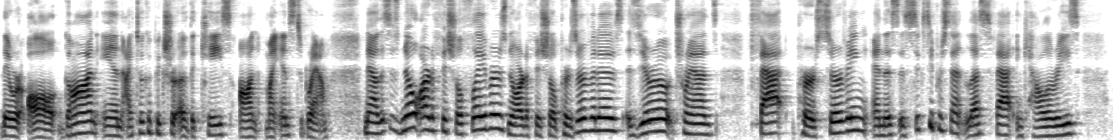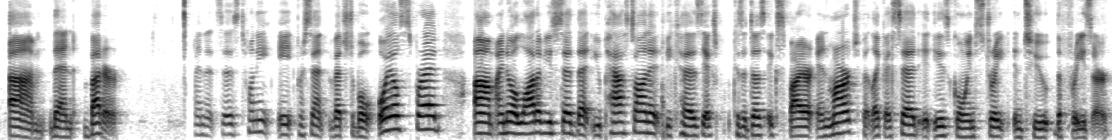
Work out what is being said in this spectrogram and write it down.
they were all gone, and I took a picture of the case on my Instagram. Now, this is no artificial flavors, no artificial preservatives, zero trans fat per serving, and this is 60% less fat and calories um, than butter. And it says 28% vegetable oil spread. Um, I know a lot of you said that you passed on it because because it does expire in March, but like I said, it is going straight into the freezer.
